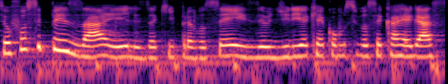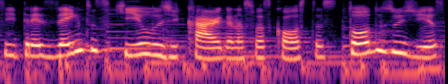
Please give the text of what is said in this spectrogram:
Se eu fosse pesar eles aqui para vocês, eu diria que é como se você carregasse 300 quilos de carga nas suas costas todos os dias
